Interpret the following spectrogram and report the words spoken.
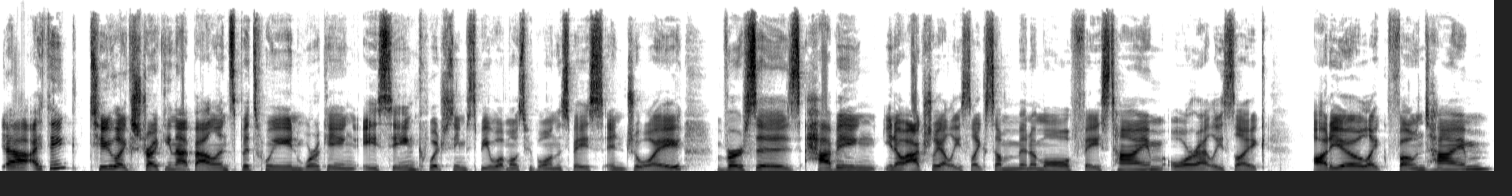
Yeah, I think too, like striking that balance between working async, which seems to be what most people in the space enjoy, versus having, you know, actually at least like some minimal FaceTime or at least like audio like phone time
